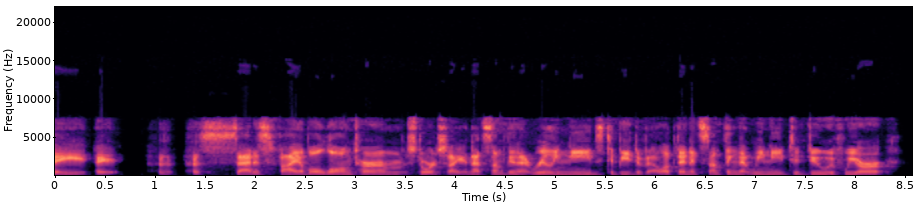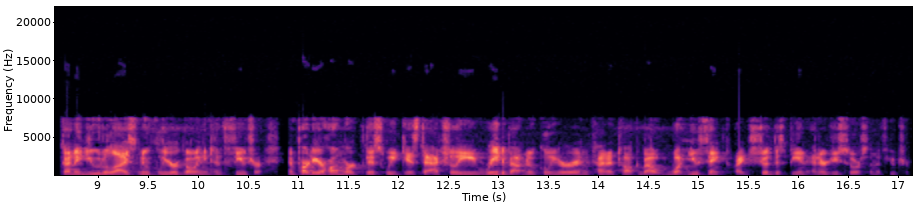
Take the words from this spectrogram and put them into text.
a, a a satisfiable long-term storage site. And that's something that really needs to be developed. And it's something that we need to do if we are going to utilize nuclear going into the future. And part of your homework this week is to actually read about nuclear and kind of talk about what you think, right? Should this be an energy source in the future?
